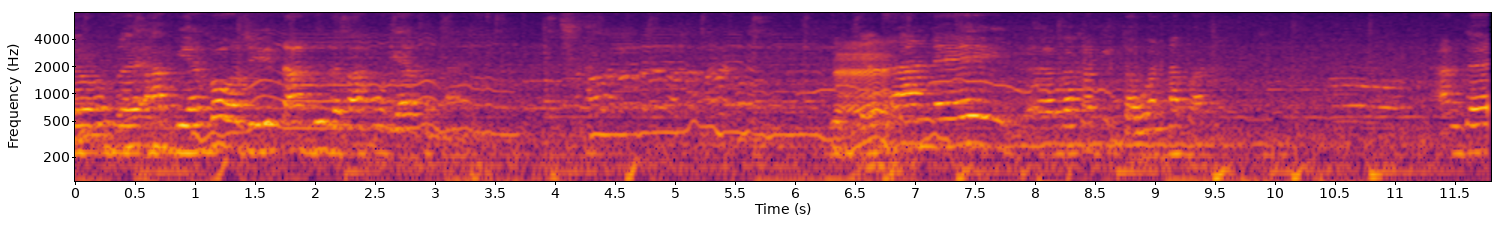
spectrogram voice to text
ambiente bom, gente, tá dura, tá molhada. Nah. Sane, baka kitawan na ba? Ande,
